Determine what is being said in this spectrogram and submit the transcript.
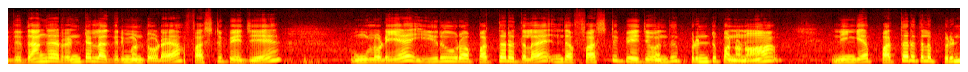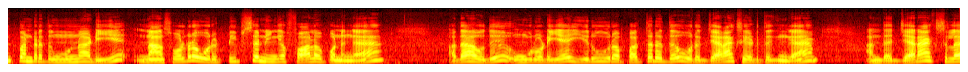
இது தாங்க ரெண்டல் அக்ரிமெண்ட்டோட ஃபஸ்ட்டு பேஜு உங்களுடைய இருபது ரூபா பத்திரத்தில் இந்த ஃபஸ்ட்டு பேஜை வந்து பிரிண்ட் பண்ணணும். நீங்கள் பத்திரத்தில் பிரிண்ட் பண்ணுறதுக்கு முன்னாடி நான் சொல்கிற ஒரு டிப்ஸை நீங்கள் ஃபாலோ பண்ணுங்கள் அதாவது உங்களுடைய இருபது ரூபா பத்திரத்தை ஒரு ஜெராக்ஸ் எடுத்துக்கோங்க. அந்த ஜெராக்ஸில்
